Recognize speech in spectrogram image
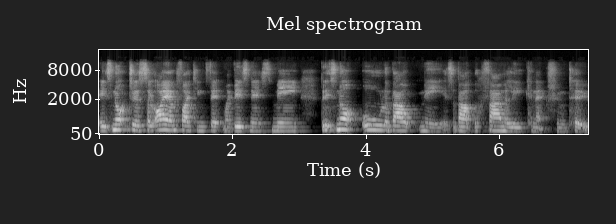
it's not just so I am fighting fit, my business, me, but it's not all about me. It's about the family connection too.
